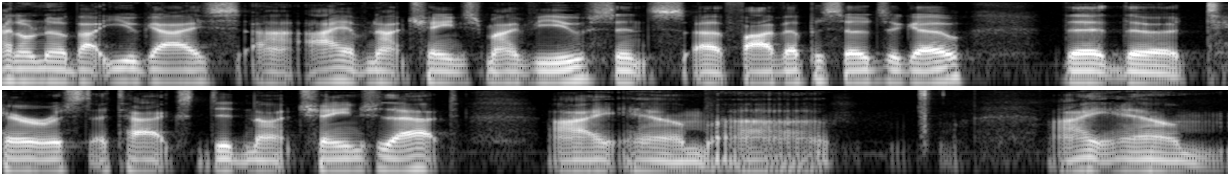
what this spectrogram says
I don't know about you guys. Uh, I have not changed my view since uh, five episodes ago. The the terrorist attacks did not change that. I am. Uh, I am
